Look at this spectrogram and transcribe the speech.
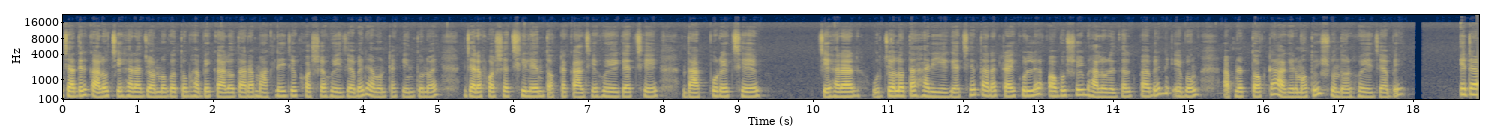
যাদের কালো চেহারা জন্মগতভাবে কালো, তারা মাখলেই যে ফসা হয়ে যাবেন এমনটা কিন্তু নয়। যারা ফসা ছিলেন, ত্বকটা কালচে হয়ে গেছে, দাগ পড়েছে চেহারার উজ্জ্বলতা হারিয়ে গেছে, তারা ট্রাই করলে অবশ্যই ভালো রেজাল্ট পাবেন এবং আপনার ত্বকটা আগের মতোই সুন্দর হয়ে যাবে। এটা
